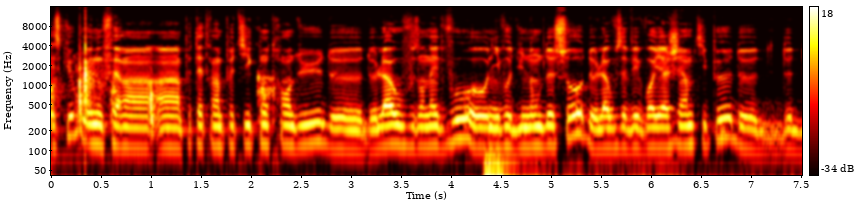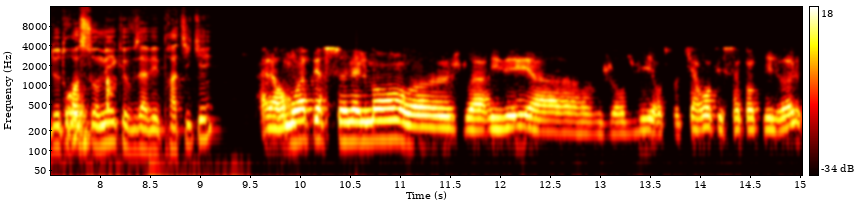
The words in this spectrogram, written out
Est-ce que vous pouvez nous faire un, un- peut-être un petit compte rendu de, de là où vous en êtes vous au niveau du nombre de sauts, de là où vous avez voyagé un petit peu, de de, deux, trois sommets que vous avez pratiqués? Alors moi, personnellement, euh, je dois arriver à aujourd'hui entre 40 et 50 000 vols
